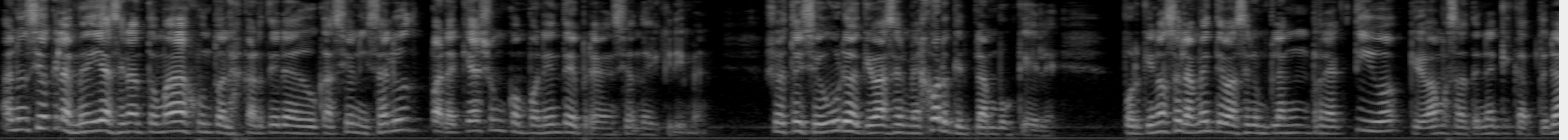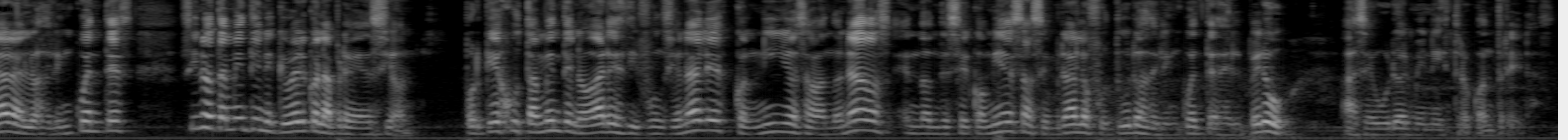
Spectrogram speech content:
anunció que las medidas serán tomadas junto a las carteras de educación y salud para que haya un componente de prevención del crimen. Yo estoy seguro de que va a ser mejor que el plan Bukele, porque no solamente va a ser un plan reactivo, que vamos a tener que capturar a los delincuentes, sino también tiene que ver con la prevención, porque es justamente en hogares disfuncionales, con niños abandonados, en donde se comienza a sembrar los futuros delincuentes del Perú, aseguró el ministro Contreras.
